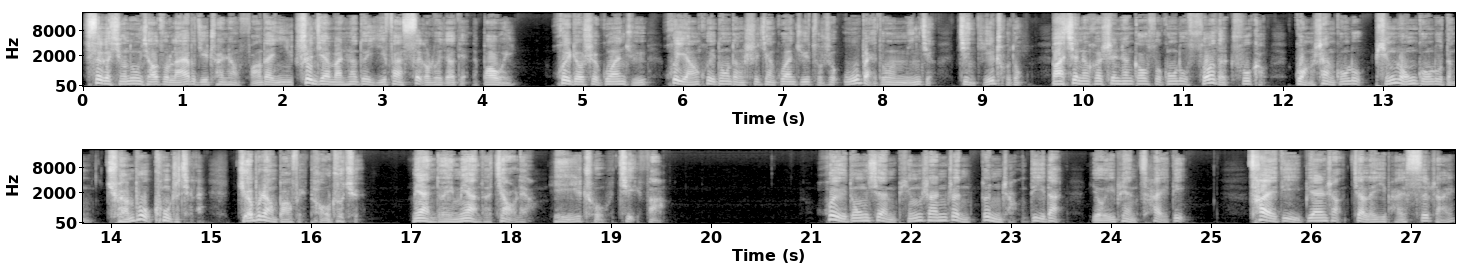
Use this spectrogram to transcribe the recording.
四个行动小组来不及穿上防弹衣，瞬间完成对疑犯四个落脚点的包围。惠州市公安局、惠阳、惠东等市县公安局组织五百多名民警紧急出动，把县城和深山高速公路所有的出口、广善公路、平隆公路等全部控制起来，绝不让绑匪逃出去。面对面的较量一触即发。惠东县平山镇顿场地带有一片菜地，菜地边上建了一排私宅，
